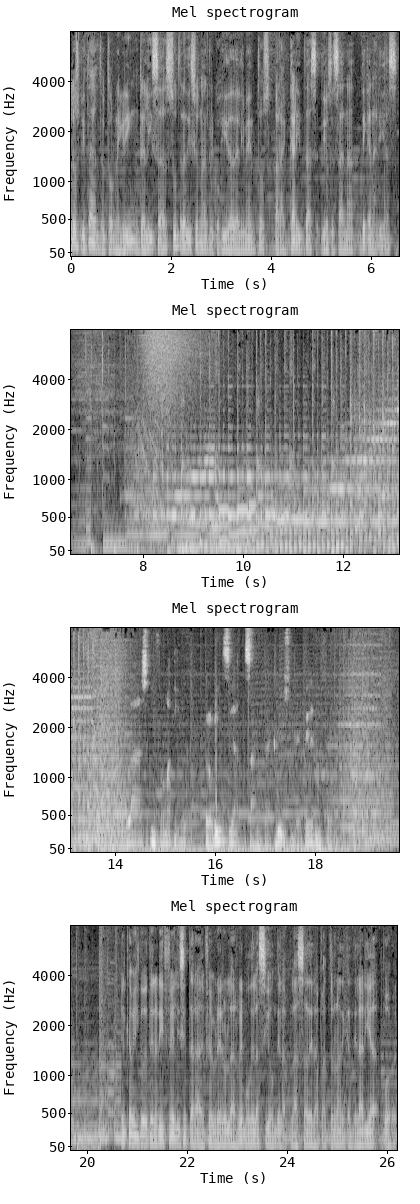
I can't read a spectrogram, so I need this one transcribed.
El Hospital Dr. Negrín realiza su tradicional recogida de alimentos para Cáritas Diocesana de Canarias. Flash informativo, provincia Santa Cruz de Tenerife. El Cabildo de Tenerife licitará en febrero la remodelación de la Plaza de la Patrona de Candelaria por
